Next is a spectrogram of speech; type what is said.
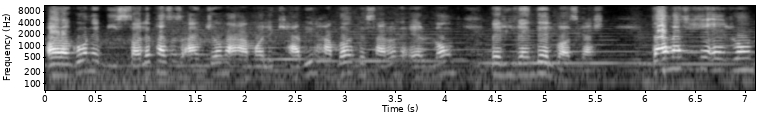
آراگون 20 ساله پس از انجام اعمال کبیر همراه پسران ارلوند به ریوندل بازگشت. در نتیجه ارلوند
